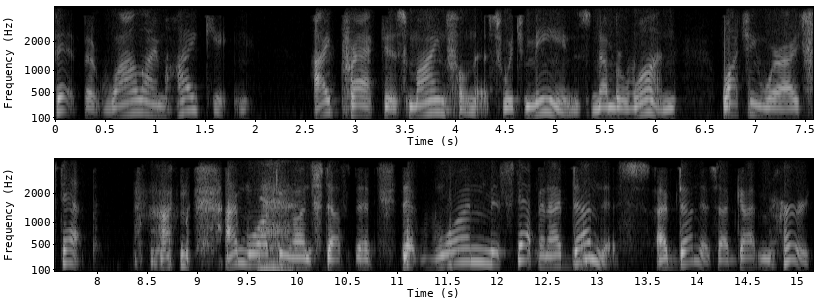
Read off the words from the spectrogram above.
fit. But while I'm hiking, I practice mindfulness, which means number one, watching where I step. I'm I'm walking on stuff that that one misstep, and I've done this. I've done this. I've gotten hurt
